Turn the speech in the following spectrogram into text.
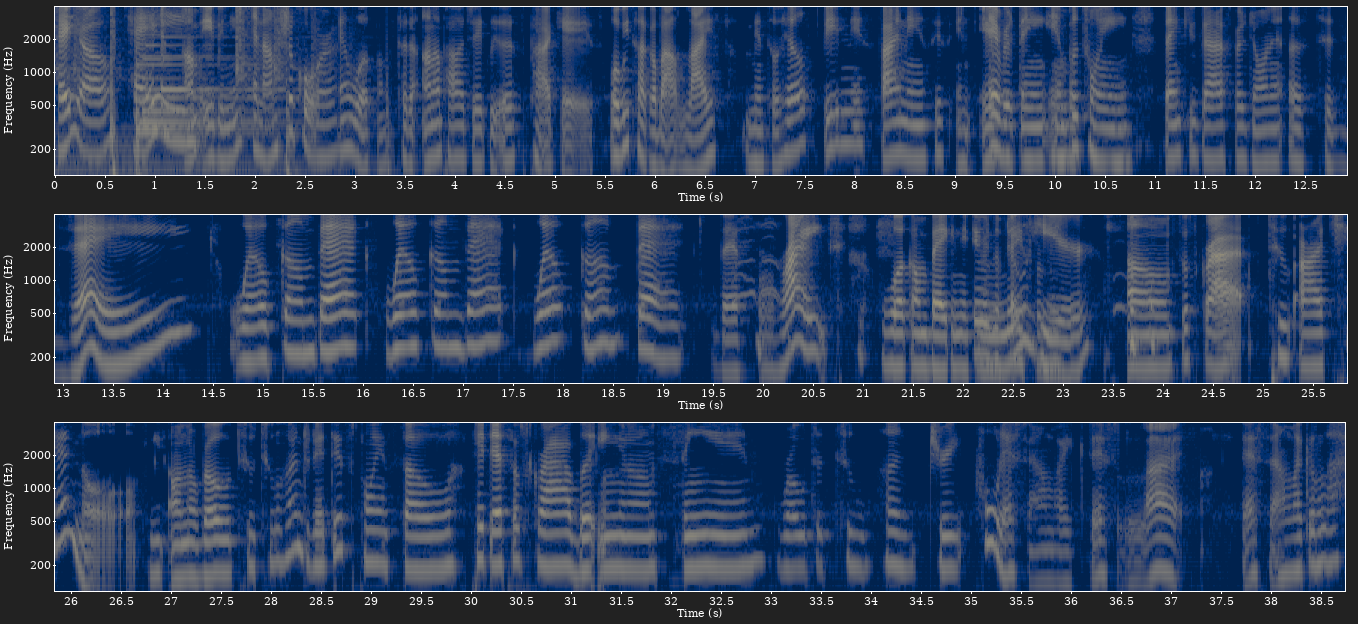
Hey y'all, Hey, I'm Ebony, and I'm Shakora. and welcome to the Unapologetically Us podcast, where we talk about life, mental health, fitness, finances, and everything, in between. Thank you guys for joining us today. Welcome back, welcome back, welcome back. That's right. Welcome back, and if It you're new face for me. here, um, subscribe to our channel. We on the road to 200 at this point, so hit that subscribe button. You know what I'm saying? Road to 200. Who that sound like? That's a lot. That sound like a lot.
